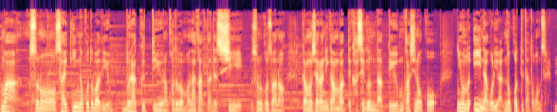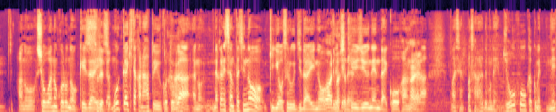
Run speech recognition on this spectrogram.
まあその最近の言葉で言うブラックっていうような言葉もなかったですしそれこそあのがむしゃらに頑張って稼ぐんだっていう昔のこう日本のいい名残は残ってたと思うんですよ、うん、あの昭和の頃の経済がもう一回来たかなということが、はい、あの中西さんたちの起業する時代のありました、ね、90年代後半から、はいまさにあれでもね、情報革命、ネッ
